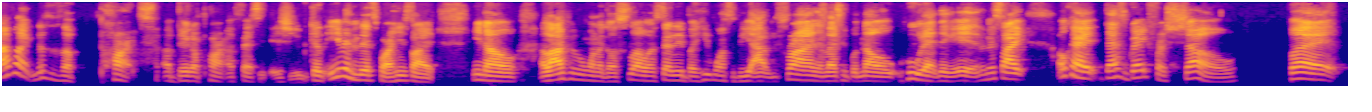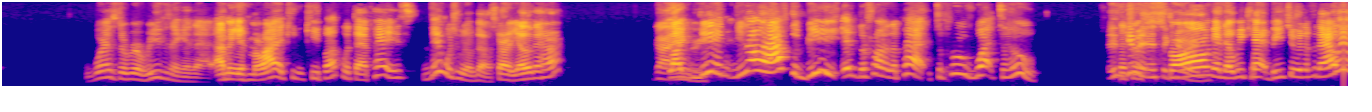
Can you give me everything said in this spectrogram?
I feel like this is a part, a bigger part of Fessy's issue because even this part, he's like, you know, a lot of people want to go slow and steady, but he wants to be out in front and let people know who that nigga is. And it's like, okay, that's great for show, but where's the real reasoning in that? I mean, if Mariah can keep up with that pace, then what you would have done? Started yelling at her? Got like, angry. then you don't have to be in the front of the pack to prove what to who. it's That giving strong and that we can't beat you in the finale.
